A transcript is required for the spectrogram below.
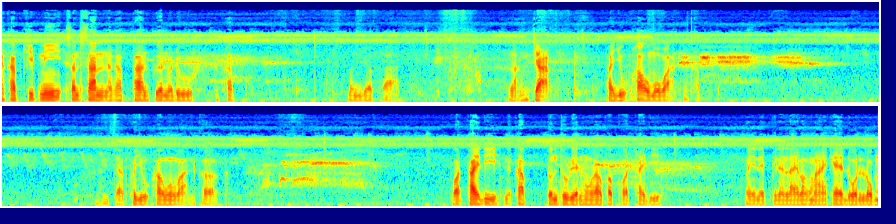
นะครับ คลิปนี้สั้น ๆนะครับพานเพื่อนมาดูนะครับ บรรยากาศ หลังจาก พายุเข้าเมื่อวานนะครับ หลังจากพายุเข้าเมื่อวานก็ ปลอดภัยดีนะครับ ต้นทุเรียนของเราก็ปลอดภัยดี ไม่ได้เป็นอะไรมากมาย แค่โดนลม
